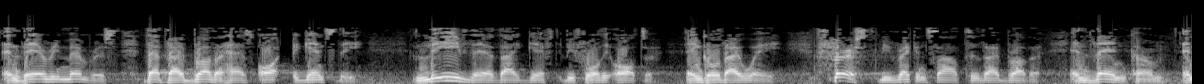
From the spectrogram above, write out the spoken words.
and there rememberest that thy brother has aught against thee, leave there thy gift before the altar, and go thy way. First be reconciled to thy brother, and then come and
